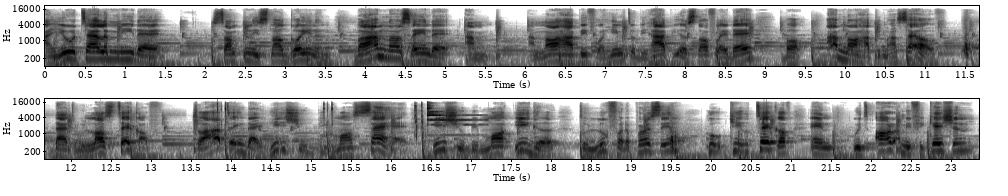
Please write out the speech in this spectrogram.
And you telling me that something is not going on. But I'm not saying that I'm I'm not happy for him to be happy or stuff like that. But I'm not happy myself that we lost takeoff. So I think that he should be more sad. He should be more eager to look for the person who killed takeoff. And with all ramification,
